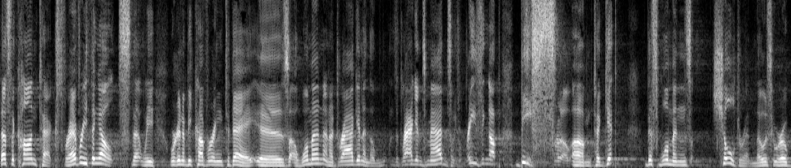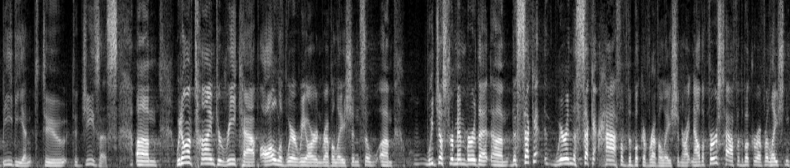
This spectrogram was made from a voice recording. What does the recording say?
that's the context for everything else that we, we're going to be covering today is a woman and a dragon, and the, the dragon's mad, so he's raising up beasts um, to get this woman's children, those who are obedient to, to Jesus. Um, we don't have time to recap all of where we are in Revelation, so um, we just remember that um, the second we're in the second half of the book of revelation right now. The first half of the book of revelation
